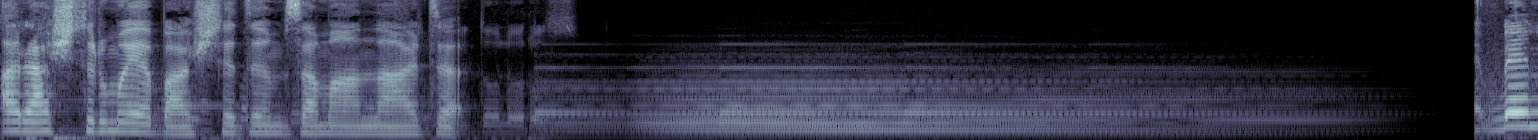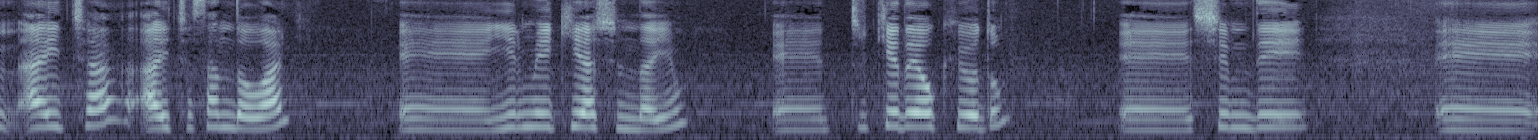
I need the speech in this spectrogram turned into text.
araştırmaya başladığım zamanlardı. Ben Ayça, Ayça Sandoval. E, 22 yaşındayım. E, Türkiye'de okuyordum. E, şimdi e,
